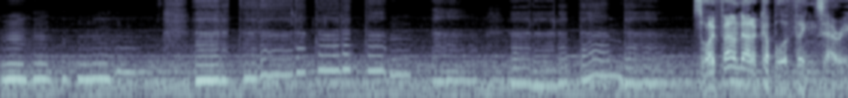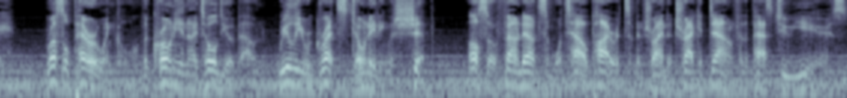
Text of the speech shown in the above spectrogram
Mm-hmm. So I found out a couple of things, Harry. Russell Periwinkle, the Cronian I told you about, really regrets donating the ship. Also found out some Watau pirates have been trying to track it down for the past two years.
